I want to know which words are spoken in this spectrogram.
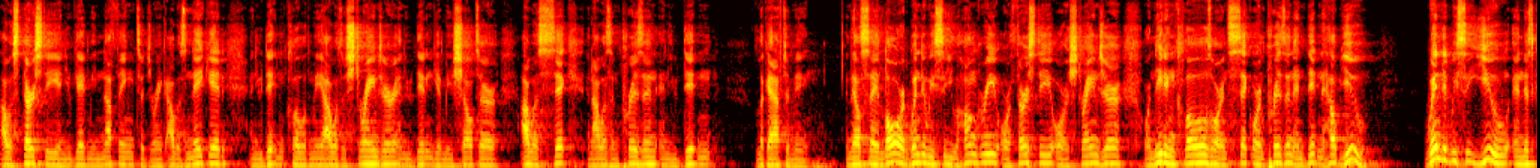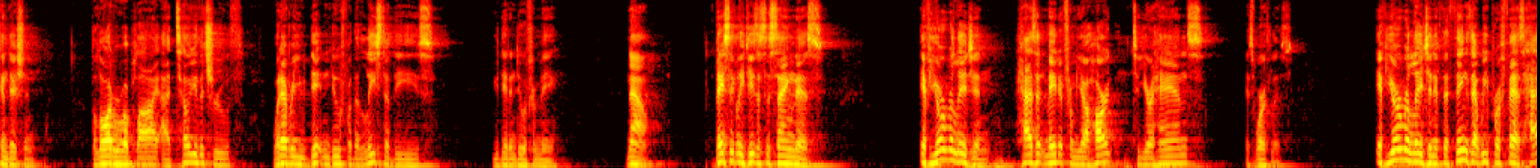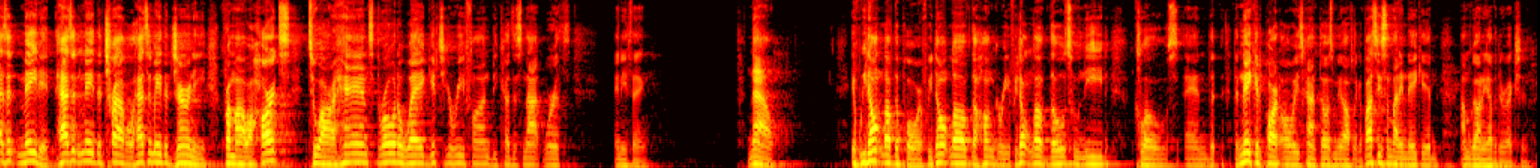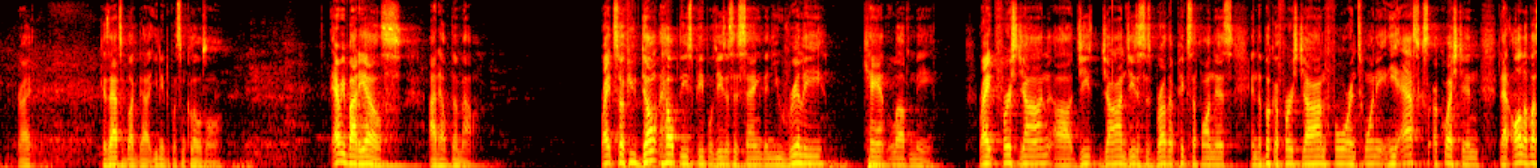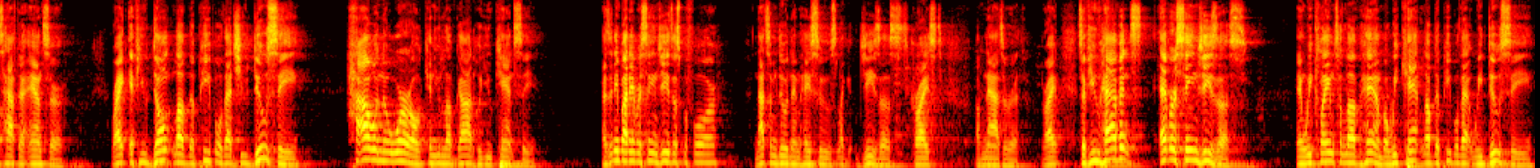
I was thirsty, and you gave me nothing to drink. I was naked, and you didn't clothe me. I was a stranger, and you didn't give me shelter. I was sick, and I was in prison, and you didn't look after me. And they'll say, Lord, when did we see you hungry, or thirsty, or a stranger, or needing clothes, or in sick, or in prison, and didn't help you? When did we see you in this condition? The Lord will reply, I tell you the truth. Whatever you didn't do for the least of these, you didn't do it for me. Now, basically, Jesus is saying this if your religion hasn't made it from your heart to your hands, it's worthless. If your religion, if the things that we profess hasn't made it, hasn't made the travel, hasn't made the journey from our hearts to our hands, throw it away, get your refund because it's not worth anything. Now, if we don't love the poor, if we don't love the hungry, if we don't love those who need clothes, and the, the naked part always kind of throws me off. Like if I see somebody naked, I'm going the other direction, right? Because that's bugged out. You need to put some clothes on. Everybody else, I'd help them out. Right? So if you don't help these people, Jesus is saying, then you really can't love me right? First John, uh, G- John, Jesus' brother, picks up on this in the book of First John 4 and 20, and he asks a question that all of us have to answer, right? If you don't love the people that you do see, how in the world can you love God who you can't see? Has anybody ever seen Jesus before? Not some dude named Jesus, like Jesus Christ of Nazareth, right? So if you haven't ever seen Jesus, and we claim to love him, but we can't love the people that we do see,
